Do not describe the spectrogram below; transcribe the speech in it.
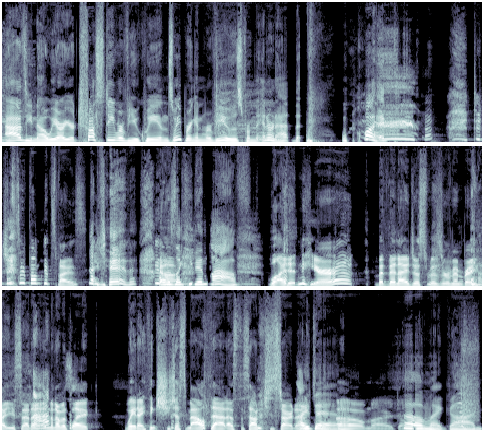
As you know, we are your trusty review queens. We bring in reviews from the internet that. what? Did you say pumpkin spice? I did. I was like, he didn't laugh. Well, I didn't hear it, but then I just was remembering how you said it, and then I was like, "Wait, I think she just mouthed that as the sound she started." I did. oh my god! Oh my God.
